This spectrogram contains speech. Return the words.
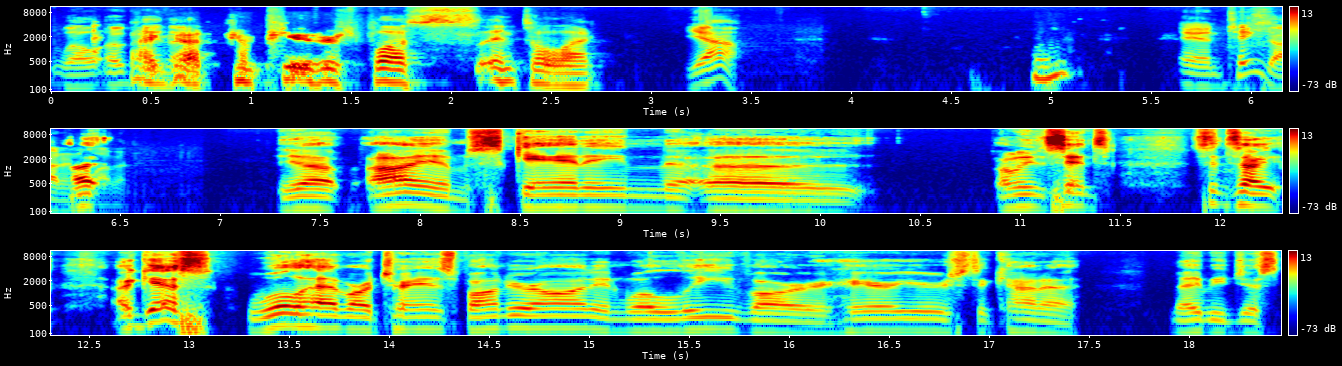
Well, okay. I then. got computers plus intellect. Yeah. And Ting got an I- 11. Yeah, I am scanning. Uh, I mean, since since I I guess we'll have our transponder on and we'll leave our Harriers to kind of maybe just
